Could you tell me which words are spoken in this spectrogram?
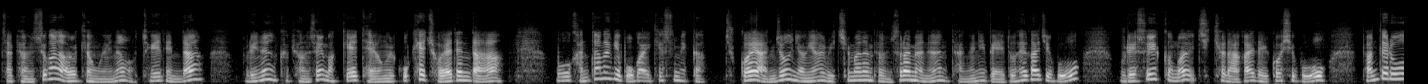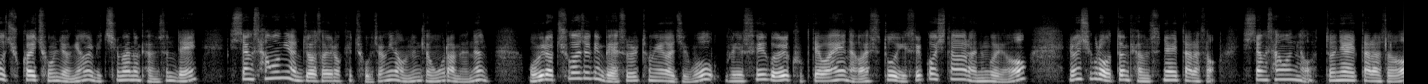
자, 변수가 나올 경우에는 어떻게 된다? 우리는 그 변수에 맞게 대응을 꼭 해줘야 된다. 뭐 간단하게 뭐가 있겠습니까? 주가에 안 좋은 영향을 미칠 만한 변수라면은 당연히 매도해가지고 우리의 수익금을 지켜나가야 될 것이고 반대로 주가에 좋은 영향을 미칠 만한 변수인데 시장 상황이 안 좋아서 이렇게 조정이 나오는 경우라면은 오히려 추가적인 매수를 통해 가지고 우리의 수익을 극대화해 나갈 수도 있을 것이다 라는 거예요. 이런 식으로 어떤 변수냐에 따라서 시장 상황이 어떠냐에 따라서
